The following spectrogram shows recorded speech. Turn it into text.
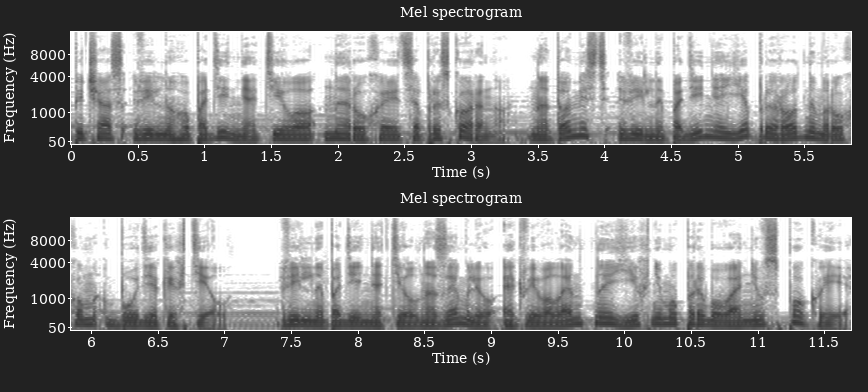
Під час вільного падіння тіло не рухається прискорено, натомість вільне падіння є природним рухом будь-яких тіл. Вільне падіння тіл на землю еквівалентне їхньому перебуванню в спокої,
